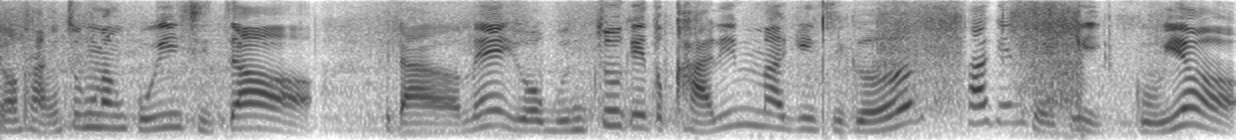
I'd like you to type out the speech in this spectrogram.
요 방충망 보이시죠? 그 다음에 요문 쪽에도 가림막이 지금 확인되고 있고요.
